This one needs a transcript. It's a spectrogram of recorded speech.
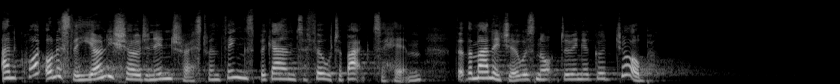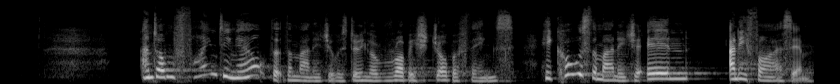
And quite honestly, he only showed an interest when things began to filter back to him that the manager was not doing a good job. And on finding out that the manager was doing a rubbish job of things, he calls the manager in and he fires him.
